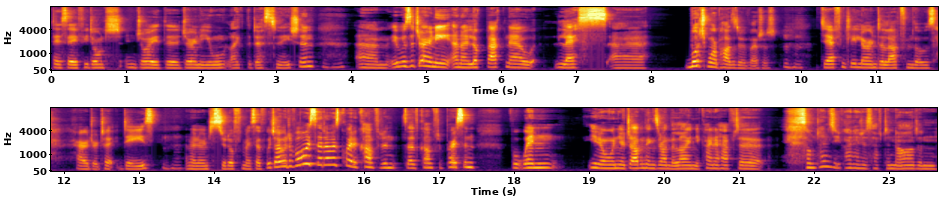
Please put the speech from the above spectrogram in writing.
They say if you don't enjoy the journey, you won't like the destination. Um, it was a journey, and I look back now less, uh, much more positive about it. Definitely learned a lot from those harder t- days, mm-hmm. and I learned to stood up for myself, which I would have always said I was quite a confident, self confident person. But when you know when your job and things are on the line, you kind of have to. Sometimes you kind of just have to nod and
